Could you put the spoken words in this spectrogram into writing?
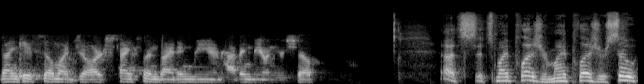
Thank you so much, George. Thanks for inviting me and having me on your show. It's it's my pleasure, my pleasure. So,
